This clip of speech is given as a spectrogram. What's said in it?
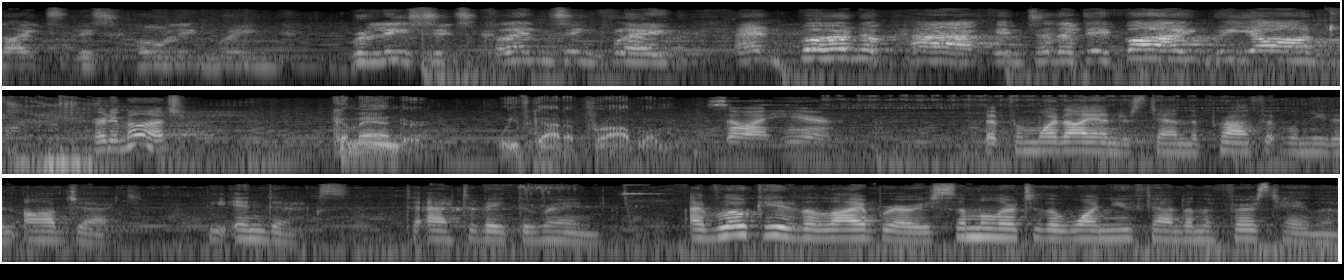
light this holy ring, release its cleansing flame, and burn a path into the divine beyond. Pretty much. Commander, we've got a problem. So I hear. But from what I understand, the Prophet will need an object, the Index, to activate the ring. I've located a library similar to the one you found on the first Halo.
